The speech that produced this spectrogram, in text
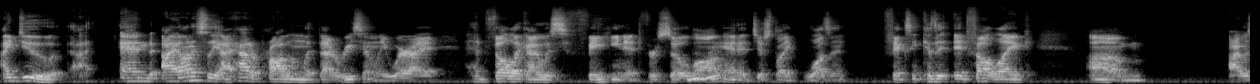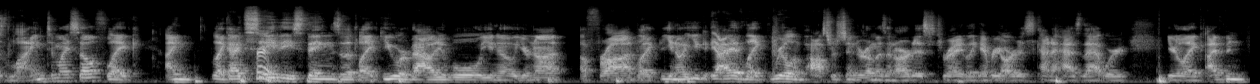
I do. And I honestly, I had a problem with that recently where I had felt like I was faking it for so Mm-hmm. long and it just like wasn't fixing because it, it felt like um, I was lying to myself. Like, I like I'd say Right. these things that like you are valuable, you know, you're not a fraud. Like you know, you I have like real imposter syndrome as an artist, right? Like every artist kind of has that where you're like I've been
